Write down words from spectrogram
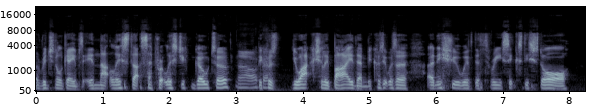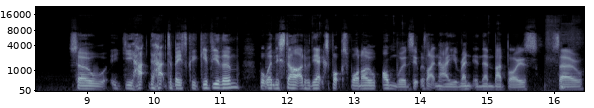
original games in that list, that separate list you can go to Oh, okay. because you actually buy them because it was a an issue with the 360 store. So you had they had to basically give you them, but when hmm. they started with the Xbox One o- onwards, it was like, nah, you're renting them bad boys. So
